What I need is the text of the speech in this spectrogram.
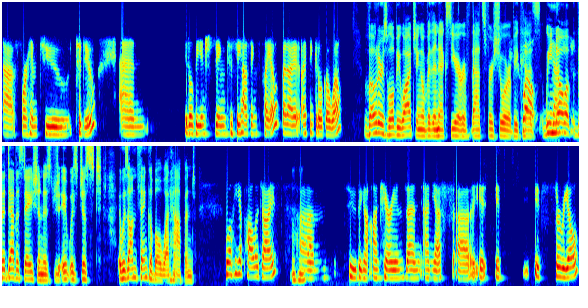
uh, for him to to do, and it'll be interesting to see how things play out. But I, I think it'll go well voters will be watching over the next year if that's for sure because well, we yeah, know the devastation is it was just it was unthinkable what happened well, he apologized mm-hmm. um, to the Ontarians, and and yes, uh, it it it's surreal,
